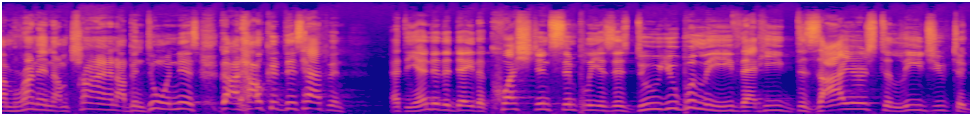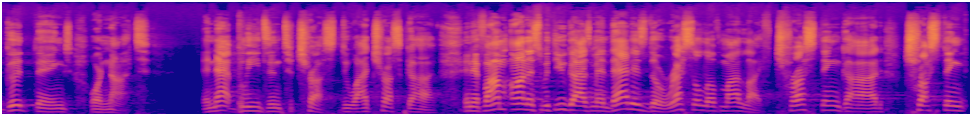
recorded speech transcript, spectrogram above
I'm running, I'm trying, I've been doing this. God, how could this happen? At the end of the day, the question simply is this Do you believe that he desires to lead you to good things or not? And that bleeds into trust. Do I trust God? And if I'm honest with you guys, man, that is the wrestle of my life. Trusting God, trusting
